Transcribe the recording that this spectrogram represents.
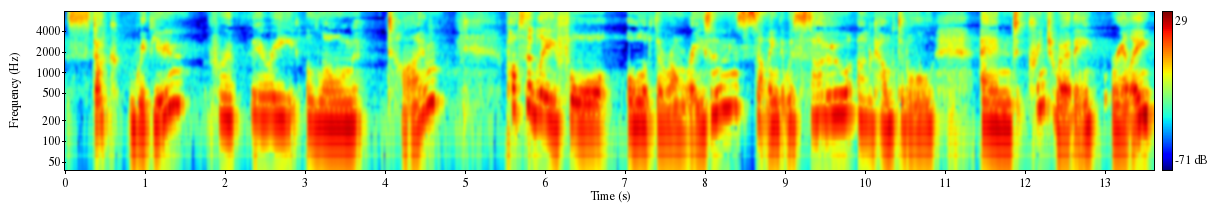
stuck with you for a very long time? Possibly for all of the wrong reasons, something that was so uncomfortable and cringeworthy, really,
